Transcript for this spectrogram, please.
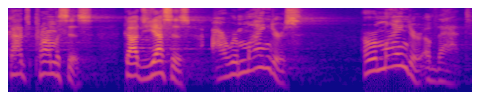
God's promises, God's yeses are reminders, a reminder of that.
